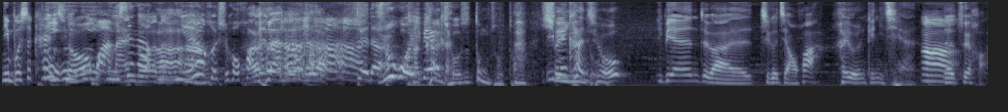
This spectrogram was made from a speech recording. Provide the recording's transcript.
你不是看你你你球话你现在蛮多的，你任何时候话都蛮多的，对的。如果一边看球是动作多，一边看球，一边对吧？这个讲话还有人给你钱，啊那最好。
